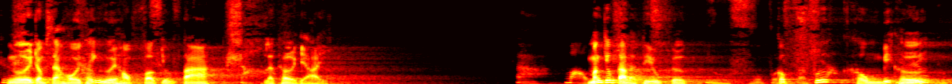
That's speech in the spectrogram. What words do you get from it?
Người trong xã hội thấy người học phật chúng ta là thờ dại. Mắng chúng ta là tiêu cực. Có phước không biết hưởng,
